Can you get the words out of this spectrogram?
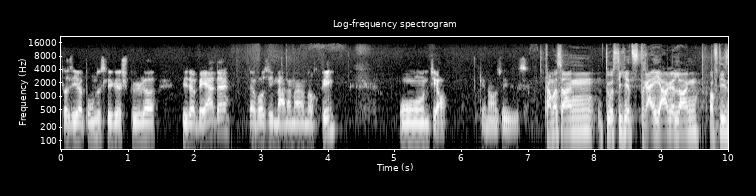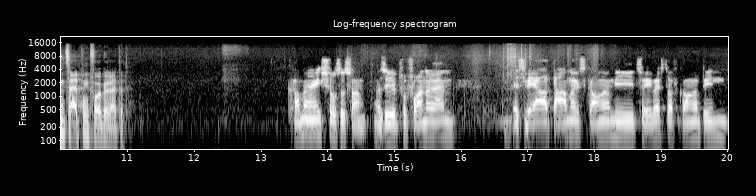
dass ich ein Bundesligaspieler wieder werde, der was ich meiner Meinung nach bin. Und ja, genau so ist es. Kann man sagen, du hast dich jetzt drei Jahre lang auf diesen Zeitpunkt vorbereitet? Kann man eigentlich schon so sagen. Also ich habe von vornherein, es wäre auch damals gegangen, wie ich zu Ebersdorf gegangen bin,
